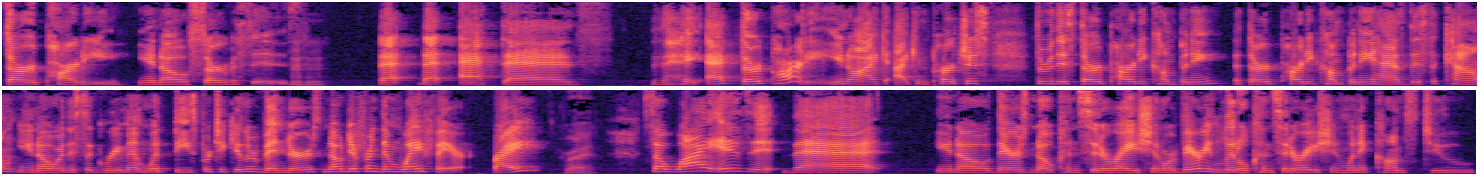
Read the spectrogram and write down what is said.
third party, you know, services mm-hmm. that that act as they act third party. You know, I, I can purchase through this third party company. The third party company has this account, you know, or this agreement with these particular vendors, no different than Wayfair, right? Right. So why is it that, you know, there's no consideration or very little consideration when it comes to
